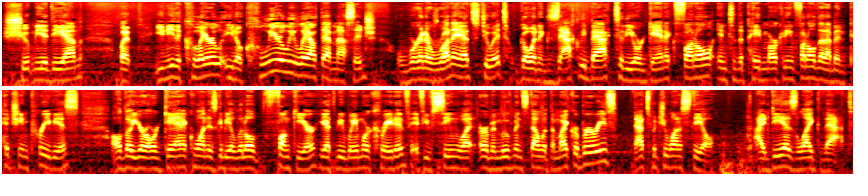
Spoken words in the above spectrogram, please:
shoot me a DM. But you need to clearly, you know, clearly lay out that message. We're going to run ads to it, going exactly back to the organic funnel into the paid marketing funnel that I've been pitching previous. Although your organic one is going to be a little funkier, you have to be way more creative. If you've seen what Urban Movement's done with the microbreweries, that's what you want to steal. Ideas like that.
